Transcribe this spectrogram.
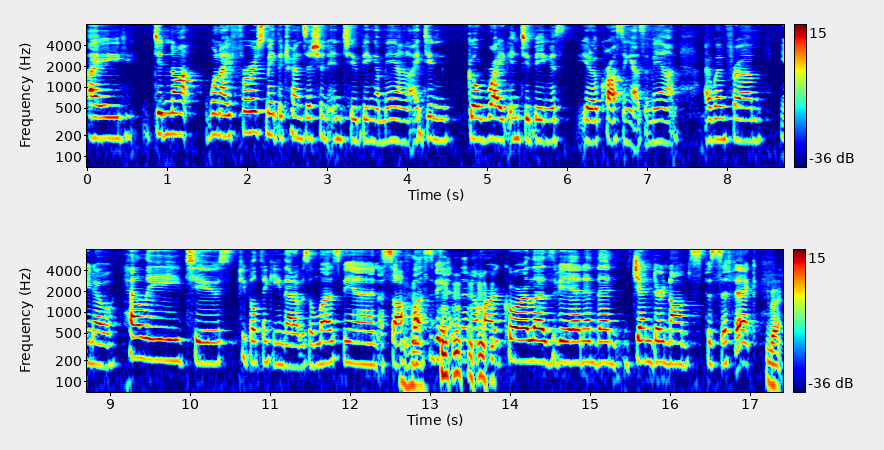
I did not when I first made the transition into being a man. I didn't go right into being a you know crossing as a man. I went from you know Helie to people thinking that I was a lesbian, a soft lesbian, then a hardcore lesbian, and then gender non-specific, Right.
